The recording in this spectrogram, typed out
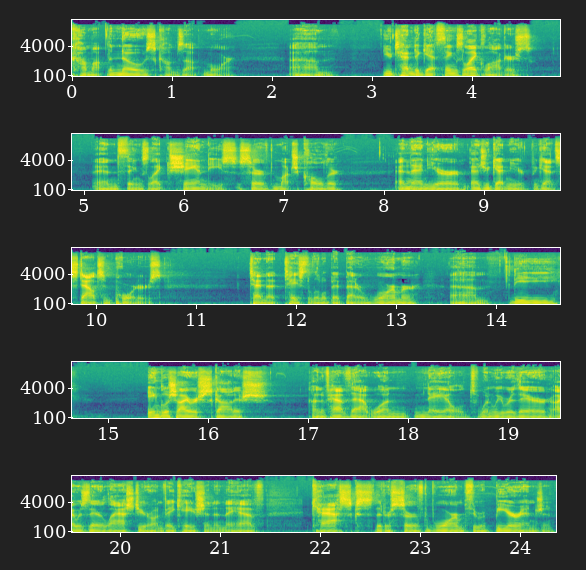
come up, the nose comes up more. Um, you tend to get things like lagers and things like shandies served much colder. And then you're, as you get in your, again, stouts and porters tend to taste a little bit better, warmer. Um, the English, Irish, Scottish kind of have that one nailed. When we were there, I was there last year on vacation, and they have casks that are served warm through a beer engine.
